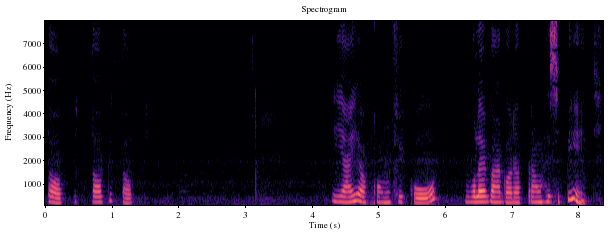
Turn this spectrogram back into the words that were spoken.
top, top, top. E aí, ó, como ficou. Vou levar agora para um recipiente.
